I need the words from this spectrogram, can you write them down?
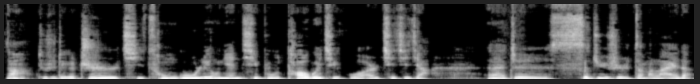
啊，就是这个执其从孤六年，其不逃归其国而弃其家，呃，这四句是怎么来的？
